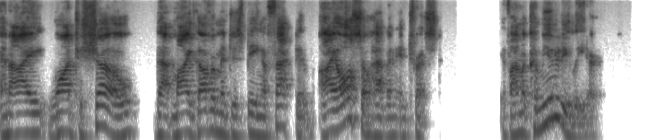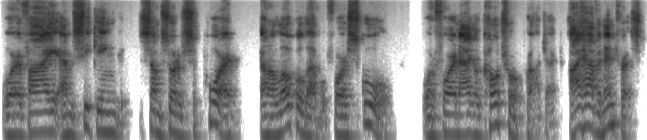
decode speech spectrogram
and I want to show that my government is being effective, I also have an interest. If I'm a community leader, or if I am seeking some sort of support on a local level for a school, or for an agricultural project. I have an interest.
